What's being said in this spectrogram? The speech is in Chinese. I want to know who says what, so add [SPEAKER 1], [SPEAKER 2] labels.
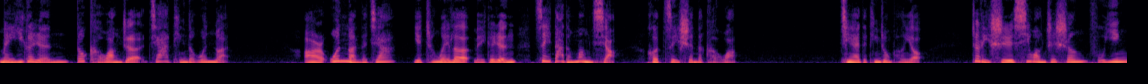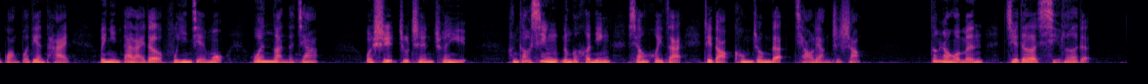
[SPEAKER 1] 每一个人都渴望着家庭的温暖，而温暖的家也成为了每个人最大的梦想和最深的渴望。亲爱的听众朋友，这里是希望之声福音广播电台为您带来的福音节目《温暖的家》，我是主持人春雨，很高兴能够和您相会在这道空中的桥梁之上，更让我们觉得喜乐的。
